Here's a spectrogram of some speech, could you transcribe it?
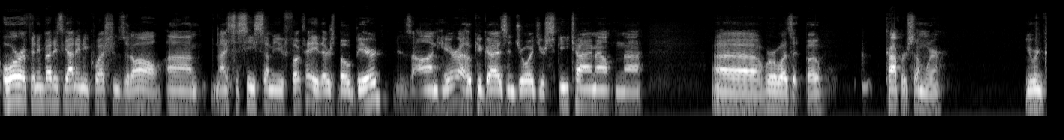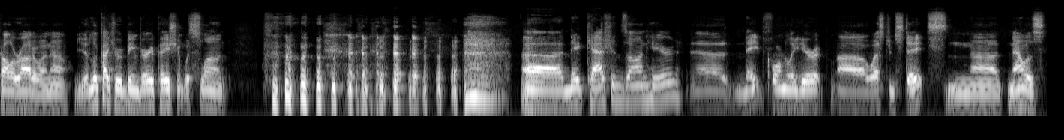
or if anybody's got any questions at all, um, nice to see some of you folks. Hey, there's Bo Beard is on here. I hope you guys enjoyed your ski time out in uh, Uh, where was it, Bo? Copper somewhere. You were in Colorado, I know. It looked like you were being very patient with Sloan. uh, Nate Cashin's on here. Uh, Nate, formerly here at uh, Western States, and uh, now is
